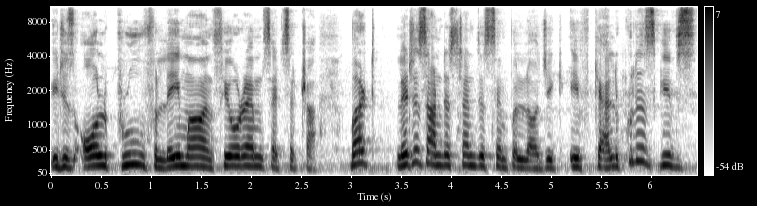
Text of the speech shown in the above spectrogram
It is all proof, lemma, and theorems, etc. But let us understand this simple logic. If calculus gives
